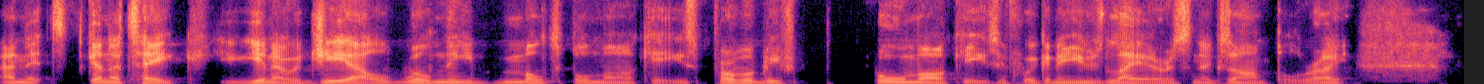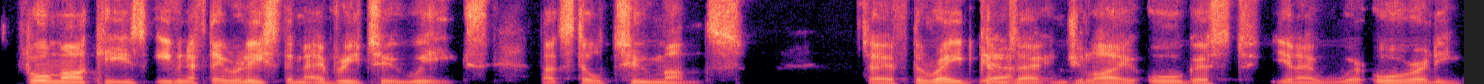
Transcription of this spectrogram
and it's going to take you know a GL will need multiple marquees, probably four marquees if we're going to use Leia as an example, right? Four marquees, even if they release them every two weeks, that's still two months. So if the raid comes out in July, August, you know, we're already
